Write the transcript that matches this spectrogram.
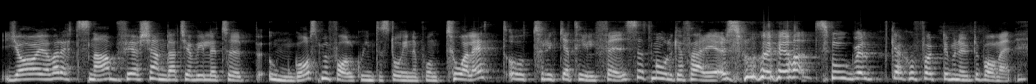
Ja, jag var rätt snabb för jag kände att jag ville typ umgås med folk och inte stå inne på en toalett och trycka till facet med olika färger så jag tog väl kanske 40 minuter på mig.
